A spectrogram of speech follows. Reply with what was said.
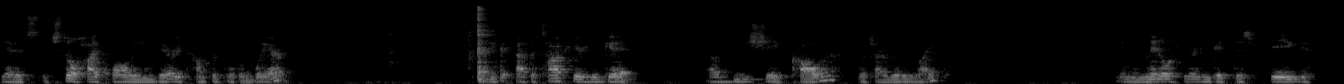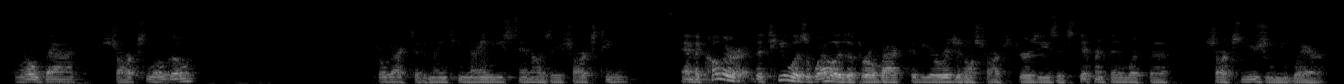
yet it's, it's still high quality and very comfortable to wear. At the top here, you get a V-shaped collar, which I really like. In the middle here, you get this big throwback Sharks logo. Throwback to the 1990s San Jose Sharks team. And the color, the teal as well, is a throwback to the original Sharks jerseys. It's different than what the Sharks usually wear.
